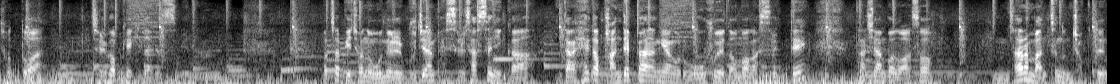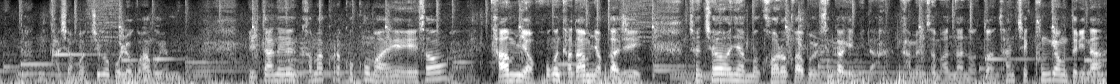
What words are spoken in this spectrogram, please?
저 또한 즐겁게 기다렸습니다. 어차피 저는 오늘 무제한 패스를 샀으니까 이따가 해가 반대 방향으로 오후에 넘어갔을 때 다시 한번 와서 음, 사람 많든 적든 다시 한번 찍어보려고 하고요. 일단은 가마쿠라 코코마에에서 다음 역 혹은 다다음 역까지 천천히 한번 걸어가 볼 생각입니다. 가면서 만나는 어떤 산책 풍경들이나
